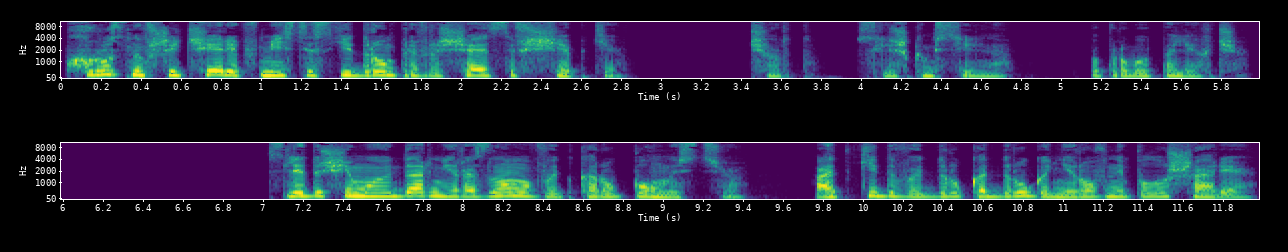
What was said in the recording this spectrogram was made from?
Хрустнувший череп вместе с ядром превращается в щепки. Черт, слишком сильно. Попробуй полегче. Следующий мой удар не разламывает кору полностью, а откидывает друг от друга неровные полушария,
